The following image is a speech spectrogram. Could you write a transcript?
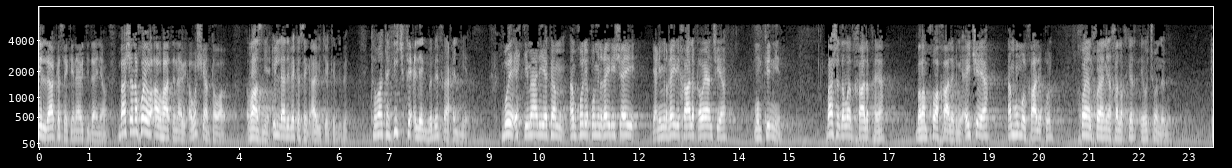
ئللا کەسێکی ناوێتی داینەوە باشە لە خۆیەوە ئەو هاتە ناوی ئەوە شیان تەواوە ڕاز نییە ئللا دەبێت کەسێک ئاوی تێکرد بێ کەواتە هیچ فعلێک بەبێ فاعل نییە بۆیە احتیممالی یەکەم ئەم خۆلیق و من غیری شەی یعنی من غیری خالق ئەویان چییە ممکن نییە باشە دەڵێت خالق هەیە بەڵام خوا خالق نی ئەی چیە ئەم هەموو الخالقون خۆیان خۆیانیان خەلق کرد ئێوە چۆن دەبێت تۆ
